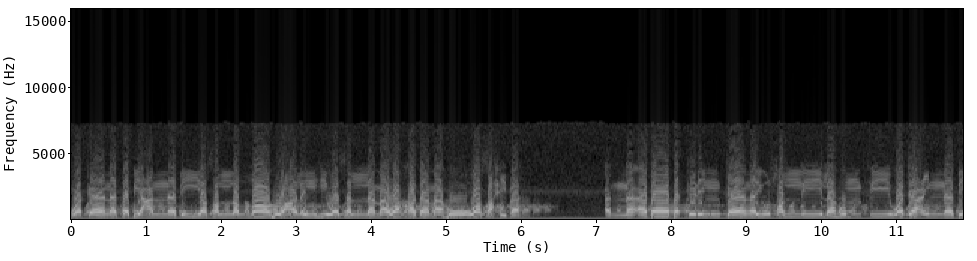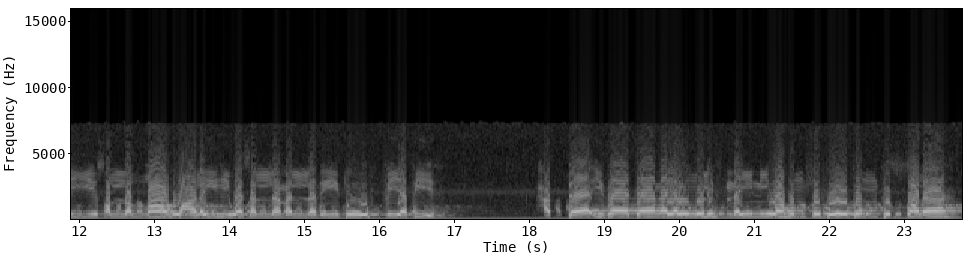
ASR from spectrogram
وكان تبع النبي صلى الله عليه وسلم وخدمه وصحبه. أن أبا بكر كان يصلي لهم في وجع النبي صلى الله عليه وسلم الذي توفي فيه حتى إذا كان يوم الاثنين وهم صفوف في الصلاة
